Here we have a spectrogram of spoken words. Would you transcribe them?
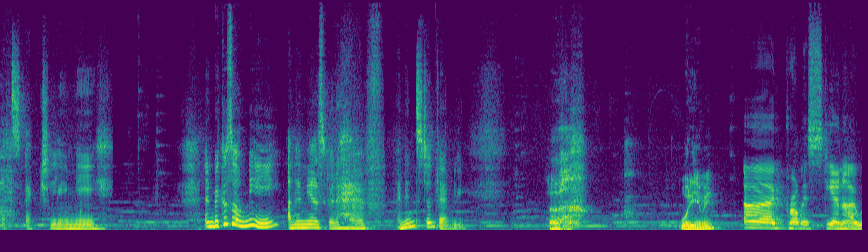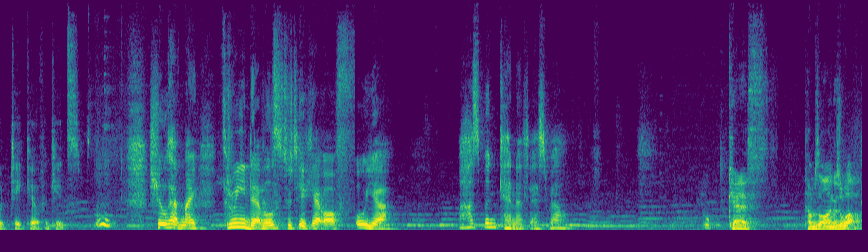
it's actually me. And because of me, Ananya is gonna have an instant family. Uh, what do you mean? I promised Diana I would take care of her kids. Mm. She'll have my three devils to take care of. Oh, yeah. My husband Kenneth as well. Kenneth comes along as well.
